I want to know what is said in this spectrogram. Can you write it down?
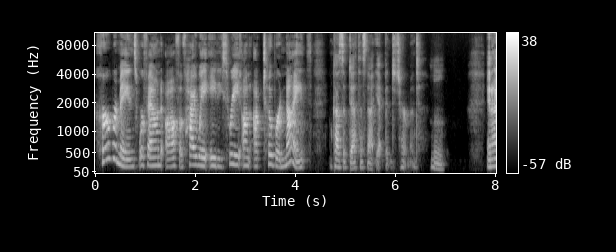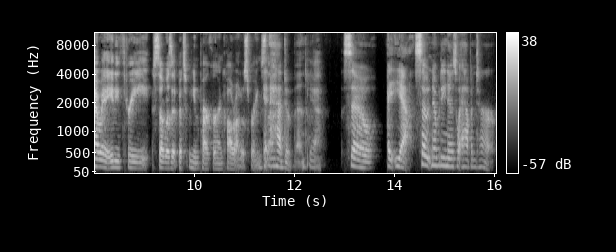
Her remains were found off of Highway 83 on October 9th. Cause of death has not yet been determined. In Highway 83, so was it between Parker and Colorado Springs? It had to have been. yeah. So, uh, yeah, so nobody knows what happened to her.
